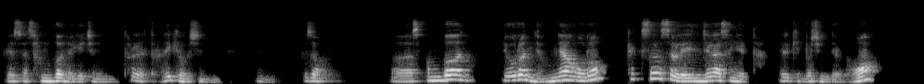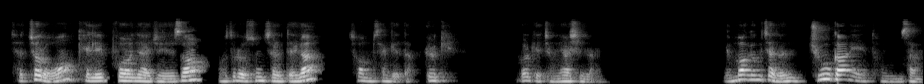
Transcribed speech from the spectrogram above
그래서 3번 여기 지금 틀렸다. 이렇게 보시면 됩니다. 음, 그래서 어, 3번 요런 역량으로 텍사스 레인저가 생겼다. 이렇게 보시면 되고 최초로 캘리포니아주에서 고속도로 순찰대가 처음 생겼다. 이렇게 그렇게 정리하시기. 연방경찰은 주간의 통상,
